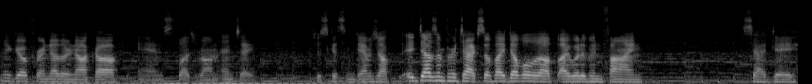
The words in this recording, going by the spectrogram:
I'm to go for another knockoff and Sludge Bomb Entei. Just get some damage off. It doesn't Protect, so if I double it up, I would have been fine. Sad day.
